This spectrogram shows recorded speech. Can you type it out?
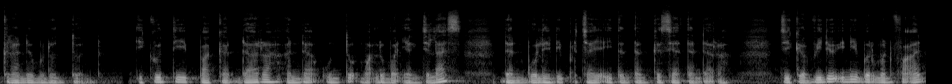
kerana menonton. Ikuti pakar darah anda untuk maklumat yang jelas dan boleh dipercayai tentang kesihatan darah. Jika video ini bermanfaat,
